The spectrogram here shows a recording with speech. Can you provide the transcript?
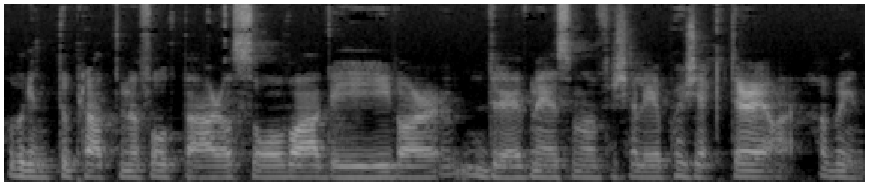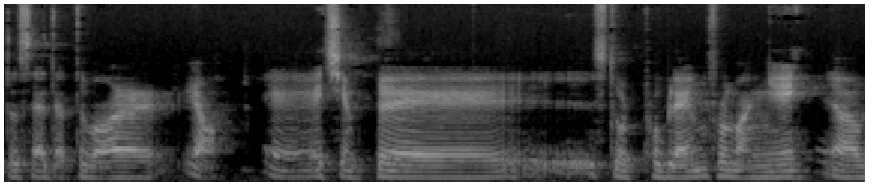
og begynte å prate med folk der og så hva de var, drev med som forskjellige prosjekter, jeg begynte å se at dette var ja, Eh, et kjempestort problem for mange av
